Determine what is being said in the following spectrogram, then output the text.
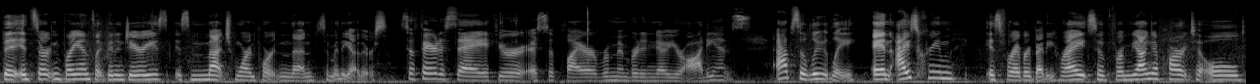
But in certain brands like Ben and Jerry's, is much more important than some of the others. So fair to say, if you're a supplier, remember to know your audience. Absolutely. And ice cream is for everybody, right? So from young of heart to old,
